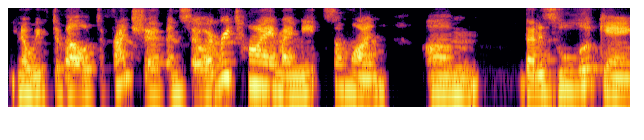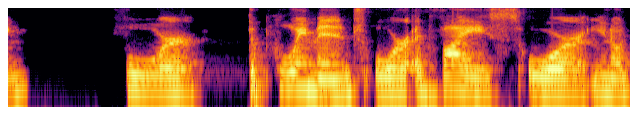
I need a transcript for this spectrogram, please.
You know, we've developed a friendship. And so every time I meet someone um, that is looking for deployment or advice or you know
